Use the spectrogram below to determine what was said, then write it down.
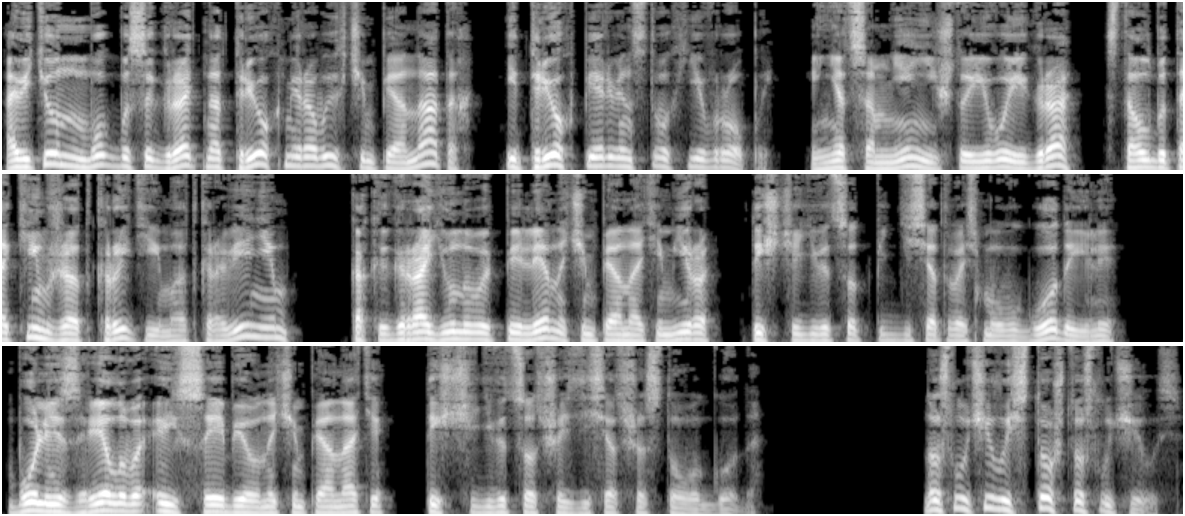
А ведь он мог бы сыграть на трех мировых чемпионатах и трех первенствах Европы, и нет сомнений, что его игра стала бы таким же открытием и откровением, как игра юного Пеле на чемпионате мира 1958 года или более зрелого Эйсебио на чемпионате 1966 года. Но случилось то, что случилось.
